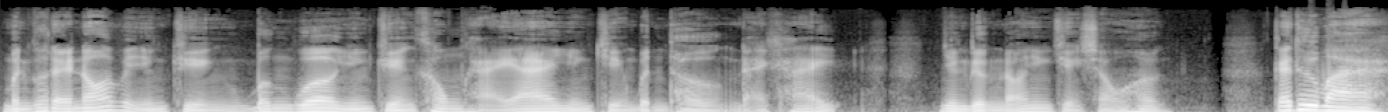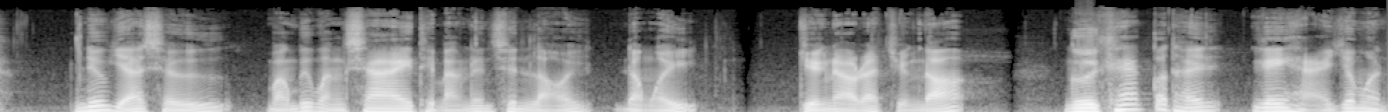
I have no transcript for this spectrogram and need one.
Mình có thể nói về những chuyện bâng quơ, những chuyện không hại ai, những chuyện bình thường, đại khái. Nhưng đừng nói những chuyện sâu hơn. Cái thứ ba, nếu giả sử bạn biết bạn sai thì bạn nên xin lỗi, đồng ý. Chuyện nào ra chuyện đó, người khác có thể gây hại cho mình,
